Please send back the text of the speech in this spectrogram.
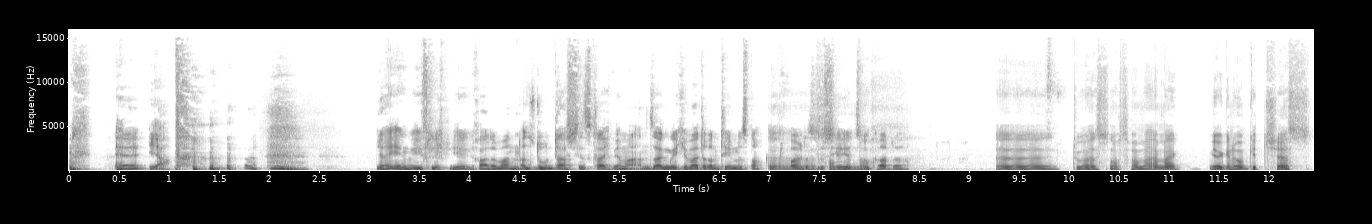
Äh, ja. ja, irgendwie fliegt ihr gerade mal. Also du darfst jetzt gleich mir mal ansagen, welche weiteren Themen es noch gibt, Äh, weil das ist hier jetzt so noch? gerade. Äh, du hast noch zweimal einmal, ja genau, Git Chess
